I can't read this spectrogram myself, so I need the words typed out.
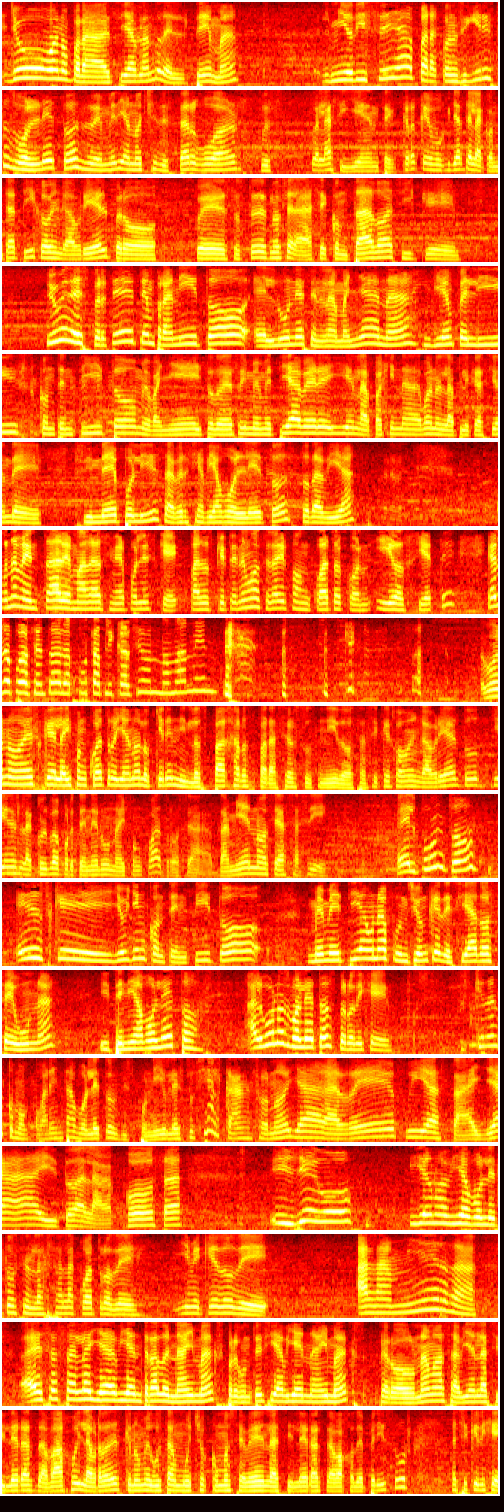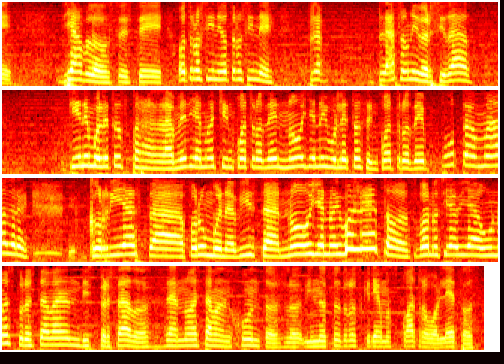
Yo, bueno, para así hablando del tema, mi odisea para conseguir estos boletos de medianoche de Star Wars, pues fue la siguiente. Creo que ya te la conté a ti, joven Gabriel, pero pues a ustedes no se las he contado, así que. Yo me desperté tempranito el lunes en la mañana, bien feliz, contentito, me bañé y todo eso y me metí a ver ahí en la página, bueno, en la aplicación de Cinépolis a ver si había boletos todavía. Una mentada de mala Cinépolis que para los que tenemos el iPhone 4 con iOS 7, ya no puedo sentar la puta aplicación, no mamen. Bueno, es que el iPhone 4 ya no lo quieren ni los pájaros para hacer sus nidos. Así que, joven Gabriel, tú tienes la culpa por tener un iPhone 4. O sea, también no seas así. El punto es que yo bien contentito me metí a una función que decía 12.1 y tenía boletos. Algunos boletos, pero dije, pues quedan como 40 boletos disponibles. Pues sí alcanzo, ¿no? Ya agarré, fui hasta allá y toda la cosa. Y llego y ya no había boletos en la sala 4D. Y me quedo de... A la mierda. A esa sala ya había entrado en IMAX. Pregunté si había en IMAX. Pero nada más había en las hileras de abajo. Y la verdad es que no me gusta mucho cómo se ve en las hileras de abajo de Perisur. Así que dije... Diablos, este... Otro cine, otro cine. Plaza Universidad. ¿Tienen boletos para la medianoche en 4D? No, ya no hay boletos en 4D. ¡Puta madre! Corrí hasta Forum Buenavista. No, ya no hay boletos. Bueno, sí había unos, pero estaban dispersados. O sea, no estaban juntos. y nosotros queríamos cuatro boletos.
